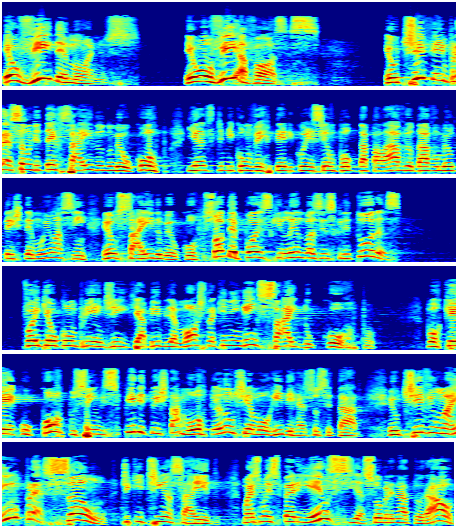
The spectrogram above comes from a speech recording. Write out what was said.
Eu vi demônios. Eu ouvia vozes. Eu tive a impressão de ter saído do meu corpo e antes de me converter e conhecer um pouco da palavra, eu dava o meu testemunho assim. Eu saí do meu corpo. Só depois que lendo as escrituras foi que eu compreendi que a Bíblia mostra que ninguém sai do corpo. Porque o corpo sem o espírito está morto. Eu não tinha morrido e ressuscitado. Eu tive uma impressão de que tinha saído, mas uma experiência sobrenatural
